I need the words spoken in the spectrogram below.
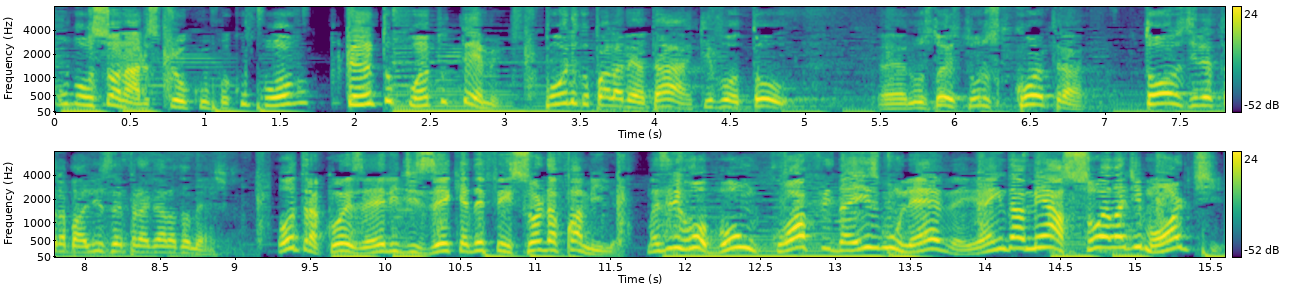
o Bolsonaro se preocupa com o povo tanto quanto o Temer. O único parlamentar que votou eh, nos dois turnos contra todos os direitos trabalhistas da empregada doméstica. Outra coisa é ele dizer que é defensor da família. Mas ele roubou um cofre da ex-mulher, velho, e ainda ameaçou ela de morte.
